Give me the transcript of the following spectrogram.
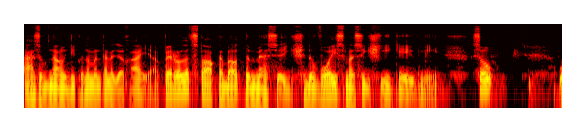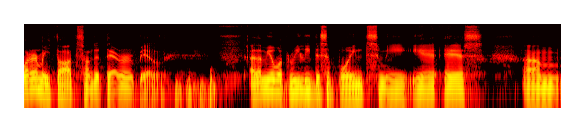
as of now hindi ko naman talaga kaya. Pero let's talk about the message, the voice message he gave me. So, what are my thoughts on the terror bill? Alam niyo what really disappoints me is um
